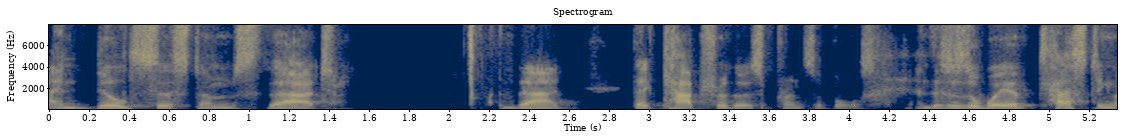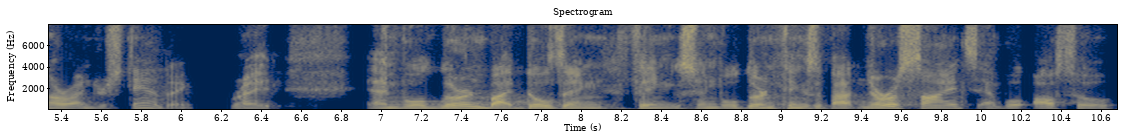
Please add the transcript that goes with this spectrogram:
and build systems that, that, that capture those principles. And this is a way of testing our understanding, right? And we'll learn by building things and we'll learn things about neuroscience and we'll also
